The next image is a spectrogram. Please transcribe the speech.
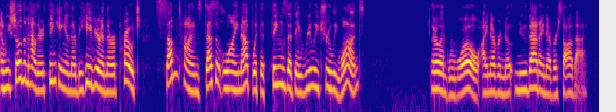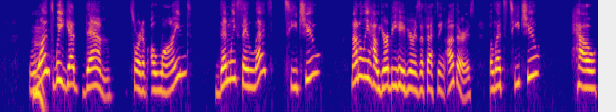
and we show them how their thinking and their behavior and their approach sometimes doesn't line up with the things that they really truly want, they're like, whoa, I never know- knew that. I never saw that. Hmm. Once we get them sort of aligned, then we say, let's teach you not only how your behavior is affecting others, but let's teach you how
